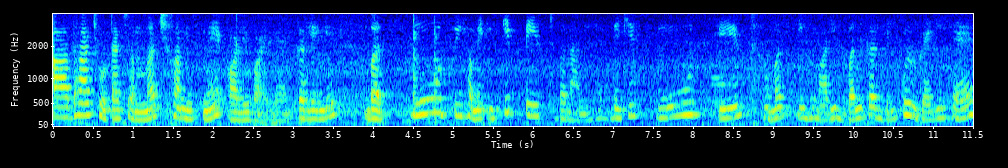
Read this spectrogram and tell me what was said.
आधा छोटा चम्मच हम इसमें ऑलिव ऑयल ऐड कर लेंगे। बस स्मूथ सी हमें इसकी पेस्ट बनानी है। देखिए स्मूथ पेस्ट हमस की हमारी बनकर बिल्कुल रेडी है।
